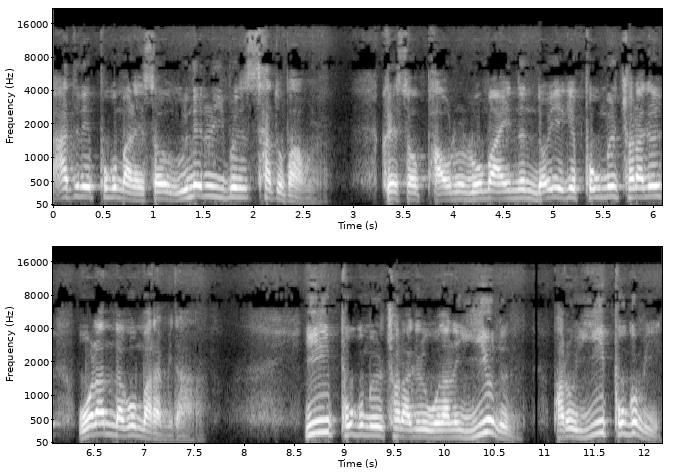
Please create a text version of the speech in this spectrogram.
아들의 복음 안에서 은혜를 입은 사도 바울. 그래서 바울은 로마에 있는 너희에게 복음을 전하기를 원한다고 말합니다. 이 복음을 전하기를 원하는 이유는 바로 이 복음이,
